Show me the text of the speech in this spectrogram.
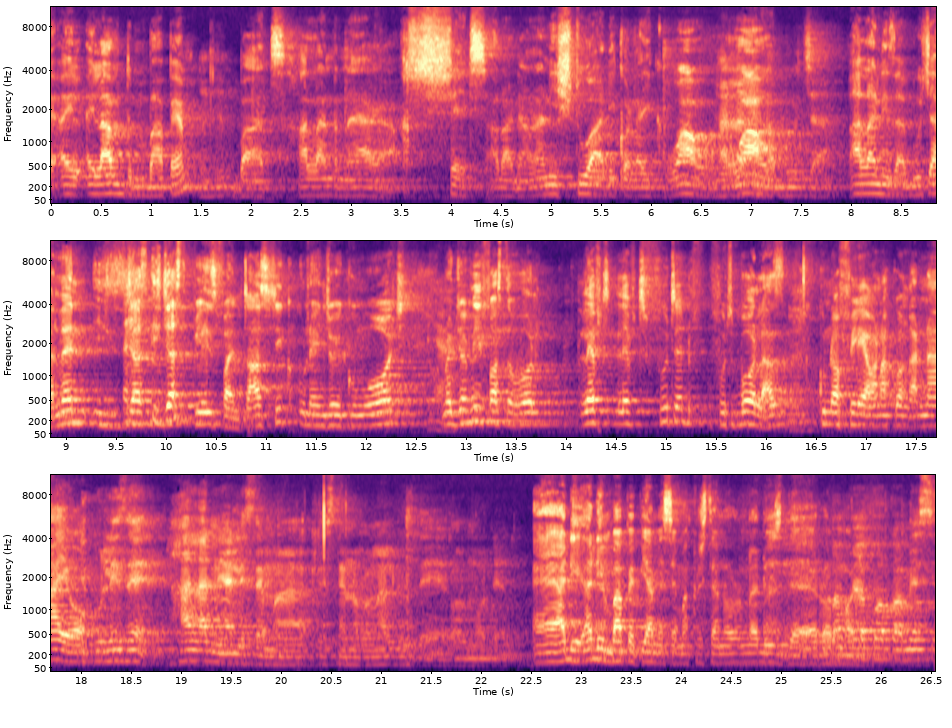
I, I- loved Mbappe but Haaland naye shit Haaland ananishtua niko like wow Haaland wow is a butcher. Haaland is a butcher. And then he's just he just plays fantastic. Unaenjoy kumwatch. Yeah. unajua mi first of all left left footed footballers kuna flair wanakuanga nayo. Nikuulize Haaland ni alisema Cristiano Ronaldo is the role model? Eh, hadi hadi Mbappe pia amesema Cristiano Ronaldo is the role model. kwa Messi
